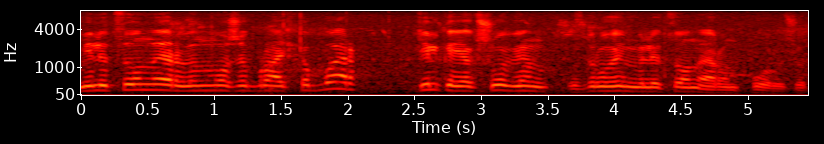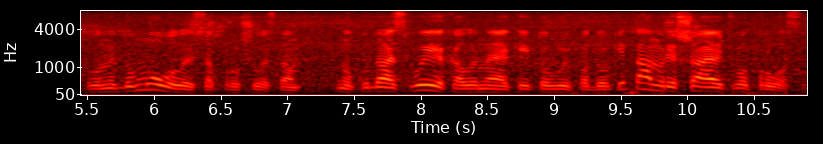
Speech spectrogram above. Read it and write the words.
Міліціонер він може брати хабар тільки якщо він з другим міліціонером поруч. От вони домовилися про щось там, ну кудись виїхали на який-то випадок і там рішають вопроси.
